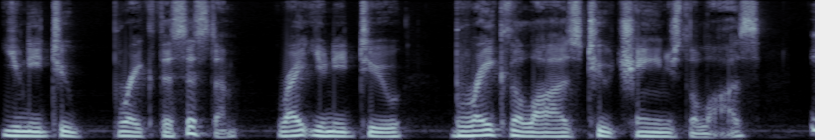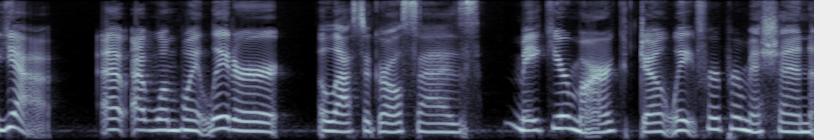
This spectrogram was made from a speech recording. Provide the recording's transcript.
you need to break the system, right? You need to break the laws to change the laws. Yeah. At, at one point later, Elastigirl says, Make your mark, don't wait for permission,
